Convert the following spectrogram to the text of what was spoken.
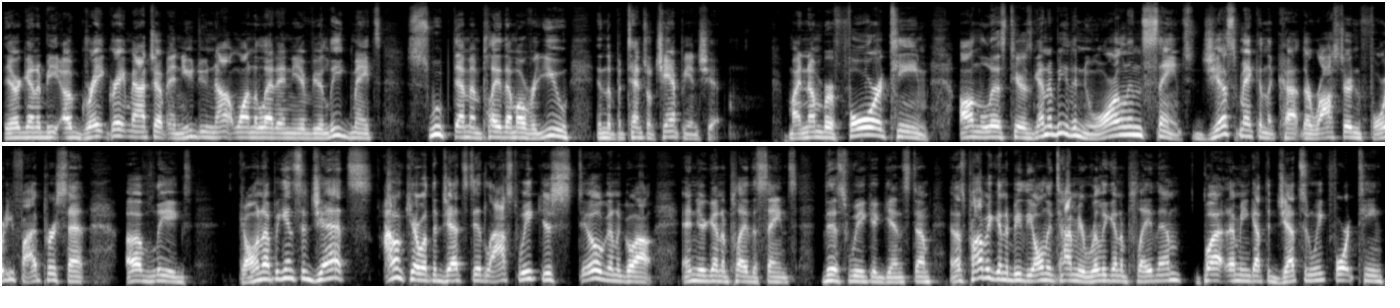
They're going to be a great, great matchup, and you do not want to let any of your league mates swoop them and play them over you in the potential championship. My number four team on the list here is going to be the New Orleans Saints, just making the cut. They're rostered in 45% of leagues going up against the Jets. I don't care what the Jets did last week. You're still going to go out and you're going to play the Saints this week against them. And that's probably going to be the only time you're really going to play them. But I mean, you got the Jets in week 14,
